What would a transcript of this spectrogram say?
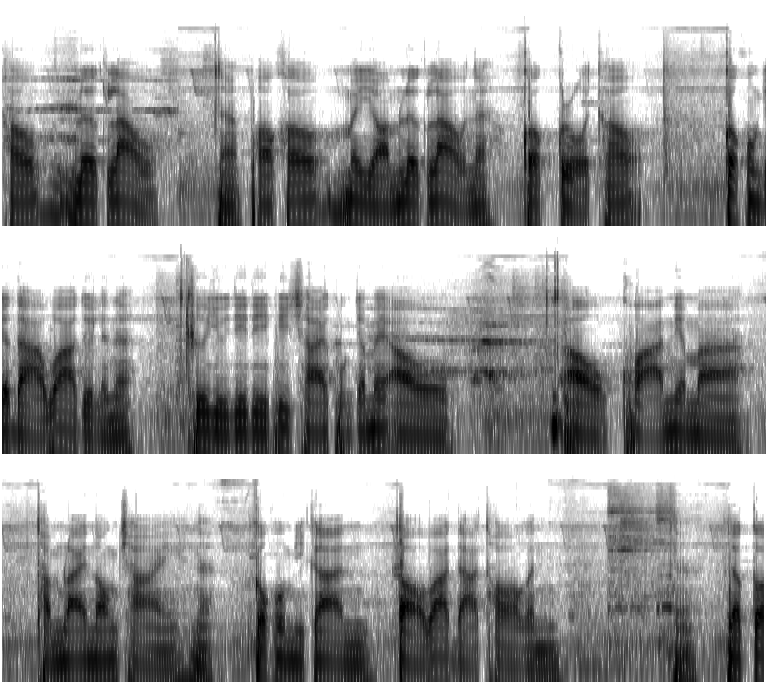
เขาเลิกเล่านะ พอเขาไม่ยอมเลิกเล่านะ ก็โกรธเขา ก็คงจะด่าว่าด้วยเลยนะ คืออยู่ดีๆ พี่ชายคงจะไม่เอาเอาขวานเนี่ยมาทำร้ายน้องชายนะก็คงมีการต่อว่าด่าทอกันนะแล้วก็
